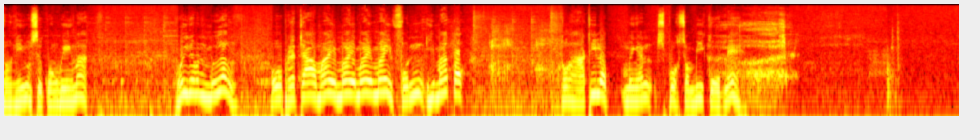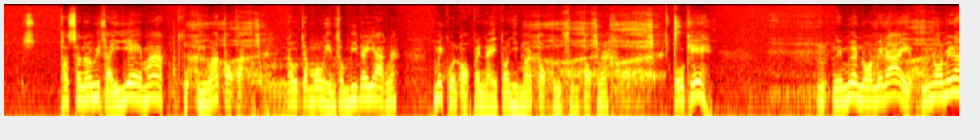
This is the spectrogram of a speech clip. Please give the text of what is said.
ตอนนี้รู้สึกวังเวงมาก เฮ้ยนั่มันเมือง โอ้พระเจ้าไม่ไม่ไม่ไม่ฝนหิมะตก ต้องหาที่หลบไม่งั้นพวกซอมบี้เกิดแน่ทัศนวิสัยแย่มากหิมะตกอะ่ะ เราจะมองเห็นซอมบี้ได้ยากนะ ไม่ควรออกไปไหนตอนหิมะตกหรือฝนตกนะ โอเค ในเมื่อนอนไม่ได้ มันนอนไม่ได้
